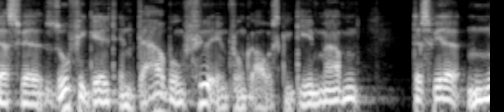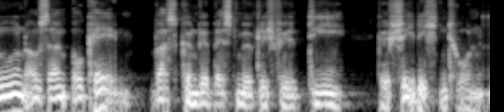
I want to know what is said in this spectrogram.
dass wir so viel Geld in Werbung für Impfung ausgegeben haben, dass wir nun auch sagen, okay, was können wir bestmöglich für die Geschädigten tun?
